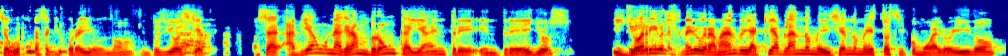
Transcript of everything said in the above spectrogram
Seguro que estás aquí por ellos, ¿no? Entonces yo decía, o sea, había una gran bronca ya entre, entre ellos, y yo arriba del escenario grabando y aquí hablándome, diciéndome esto así como al oído.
